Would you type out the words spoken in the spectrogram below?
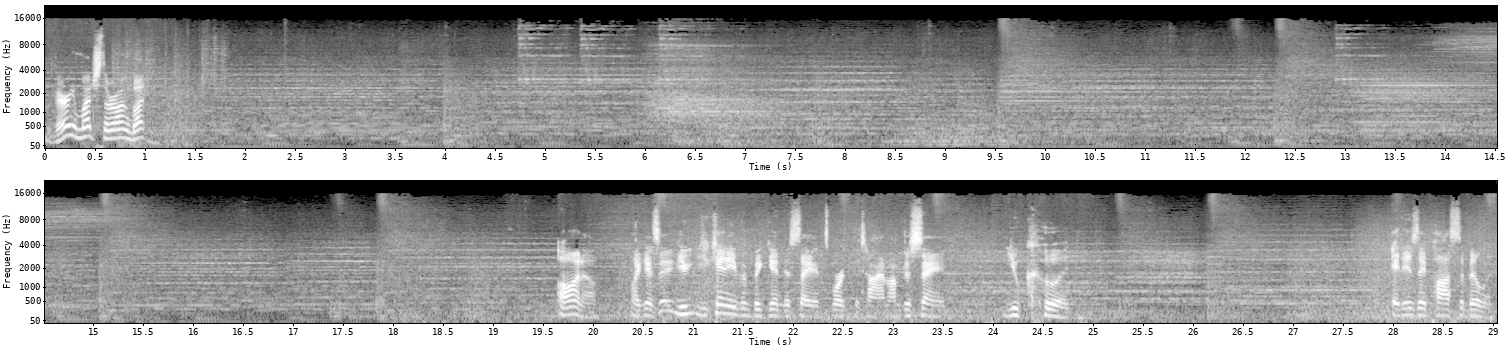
Very much the wrong button. Oh, I know. Like it's you, you can't even begin to say it's worth the time. I'm just saying you could. It is a possibility.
